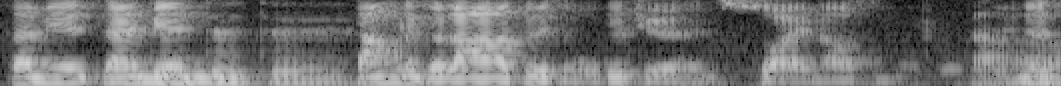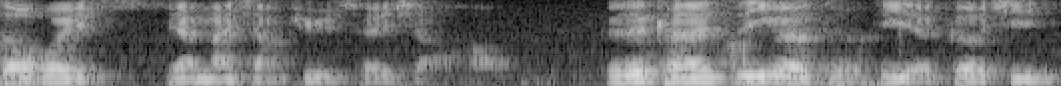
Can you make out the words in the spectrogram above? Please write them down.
在那边在那边对对当那个啦啦队手，我就觉得很帅，然后什么的。对，那时候会还蛮想去吹小号，可是可能是因为我自己的个性。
